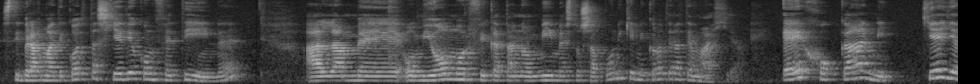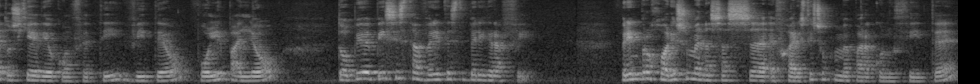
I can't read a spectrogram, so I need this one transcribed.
Στην πραγματικότητα σχέδιο κομφετή είναι, αλλά με ομοιόμορφη κατανομή μες στο σαπούνι και μικρότερα τεμάχια. Έχω κάνει και για το σχέδιο κομφετή βίντεο, πολύ παλιό, το οποίο επίσης θα βρείτε στην περιγραφή. Πριν προχωρήσουμε να σας ευχαριστήσω που με παρακολουθείτε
